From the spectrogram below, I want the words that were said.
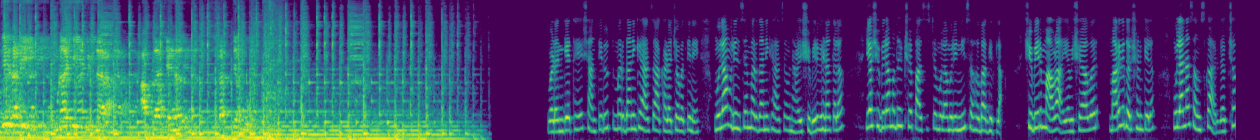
जनतेसाठी कुणाशी भेटणारा आपला चॅनल सत्यमुख वडणगे हे शांतिदूत मर्दानी खेळाचा आखाड्याच्या वतीने मुला मुलींचे मर्दानी खेळाचं उन्हाळी शिबिर घेण्यात आलं. या शिबिरामध्ये एकशे पासष्ट मुलामुलींनी सहभाग घेतला. शिबिर मावळा या विषयावर मार्गदर्शन केलं. मुलांना संस्कार रक्षक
